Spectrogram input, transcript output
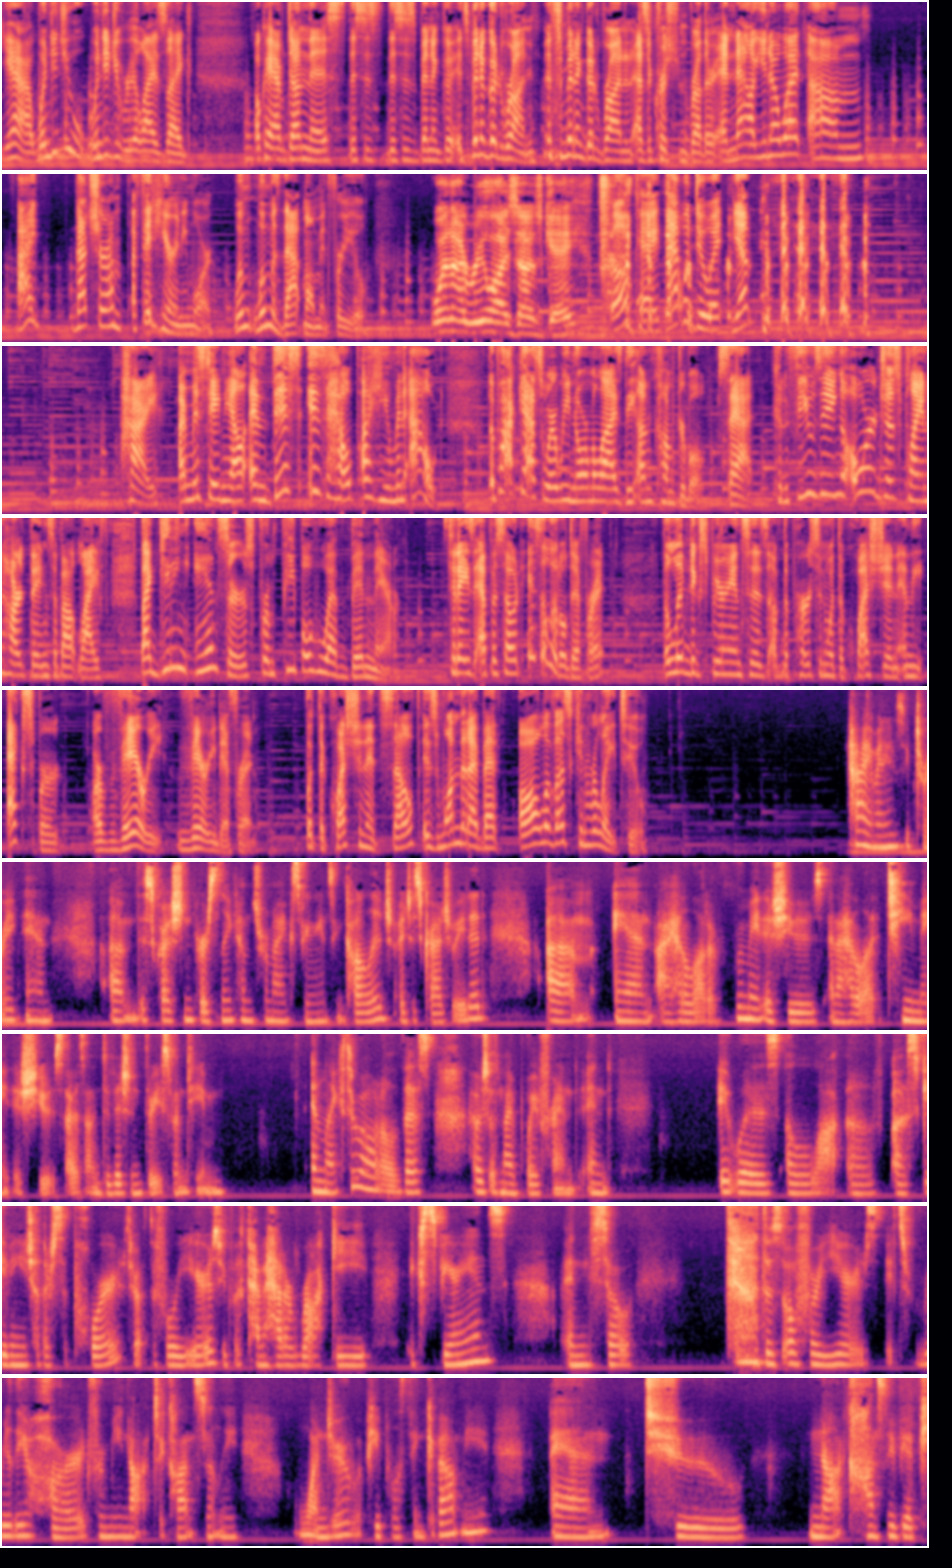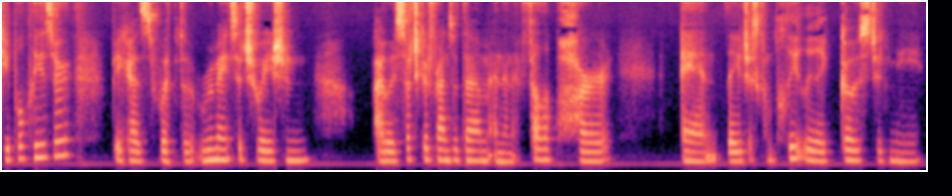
Yeah. When did you when did you realize like okay, I've done this. This is this has been a good it's been a good run. It's been a good run as a Christian brother. And now, you know what? Um I'm not sure I'm I fit here anymore. When when was that moment for you? When I realized I was gay. Okay, that would do it. Yep. Hi, I'm Miss Danielle, and this is Help a Human Out, the podcast where we normalize the uncomfortable, sad, confusing, or just plain hard things about life by getting answers from people who have been there. Today's episode is a little different. The lived experiences of the person with the question and the expert are very, very different. But the question itself is one that I bet all of us can relate to. Hi, my name is Victoria, and um, this question personally comes from my experience in college. I just graduated, um, and I had a lot of roommate issues, and I had a lot of teammate issues. I was on a Division three swim team, and like throughout all of this, I was with my boyfriend, and it was a lot of us giving each other support throughout the four years. We both kind of had a rocky experience. And so throughout those all four years, it's really hard for me not to constantly wonder what people think about me and to not constantly be a people pleaser because with the roommate situation, I was such good friends with them and then it fell apart and they just completely like ghosted me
